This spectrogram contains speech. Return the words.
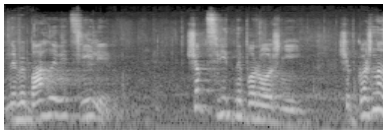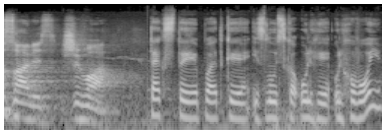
невибагливі цілі, щоб цвіт не порожній, щоб кожна завість жива. Тексти поетки із Луцька Ольги Ольхової,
